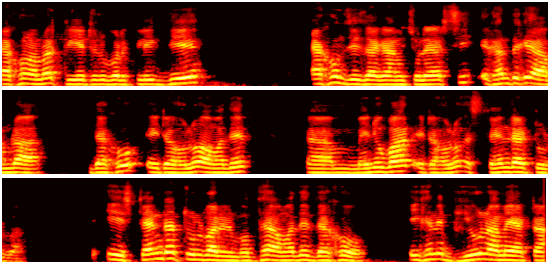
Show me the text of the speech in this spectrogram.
এখন আমরা ক্রিয়েটের উপরে ক্লিক দিয়ে এখন যে জায়গায় আমি চলে আসছি, এখান থেকে আমরা দেখো এটা হলো আমাদের মেনু বার এটা হলো স্ট্যান্ডার্ড টুলবার এই স্ট্যান্ডার্ড টুলবারের মধ্যে আমাদের দেখো এখানে ভিউ নামে একটা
